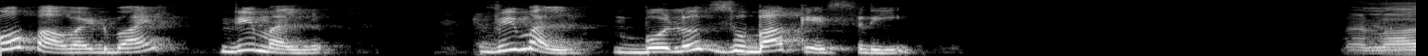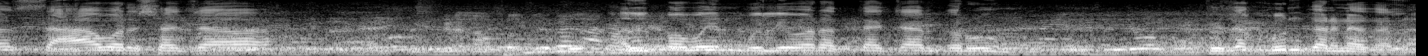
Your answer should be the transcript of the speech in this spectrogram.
को पावर्ड बाय विमल. विमल बोलो जुबा केसरी. सहा वर्षाच्या अल्पवयीन मुलीवर अत्याचार करून तिचा खून करण्यात आला.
